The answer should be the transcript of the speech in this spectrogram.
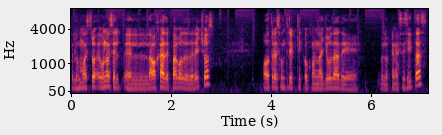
los muestro. Uno es la hoja de pago de derechos, otro es un tríptico con la ayuda de lo que necesitas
